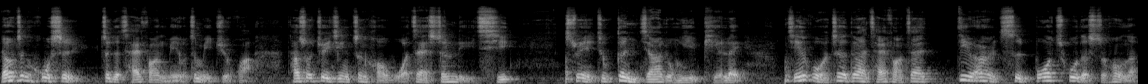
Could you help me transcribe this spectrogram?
然后这个护士这个采访里面有这么一句话，他说：“最近正好我在生理期，所以就更加容易疲累。”结果这段采访在第二次播出的时候呢，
